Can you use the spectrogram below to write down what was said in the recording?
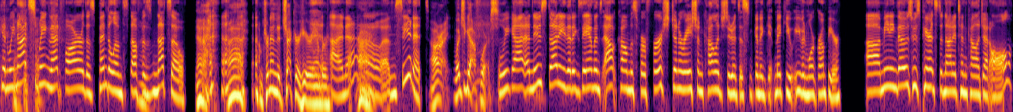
Can we not swing that far? This pendulum stuff is nutso. Yeah. Ah, I'm turning into Checker here, Amber. I know. I'm seeing it. All right, what you got for us? We got a new study that examines outcomes for first generation college students. It's going to make you even more grumpier, uh, meaning those whose parents did not attend college at all.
